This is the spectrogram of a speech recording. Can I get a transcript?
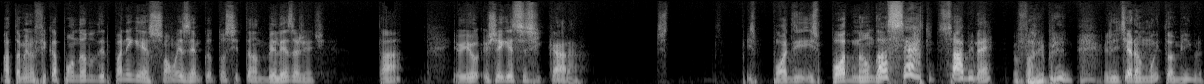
Mas também não fica apontando o dedo para ninguém, é só um exemplo que eu estou citando, beleza, gente? Tá? Eu, eu, eu cheguei assim, cara, isso pode, isso pode não dar certo, sabe, né? Eu falei para ele, a gente era muito amigo.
